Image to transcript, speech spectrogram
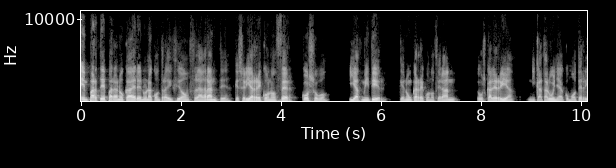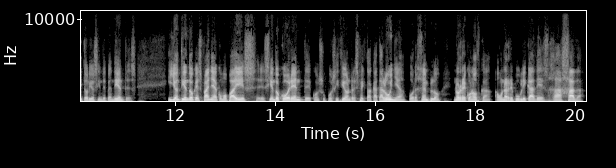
en parte para no caer en una contradicción flagrante, que sería reconocer Kosovo y admitir que nunca reconocerán Euskal Herria ni Cataluña como territorios independientes. Y yo entiendo que España, como país, eh, siendo coherente con su posición respecto a Cataluña, por ejemplo, no reconozca a una república desgajada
